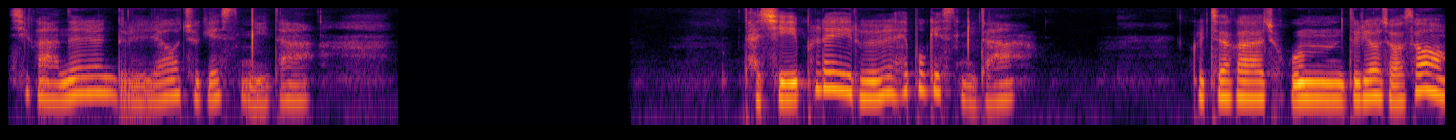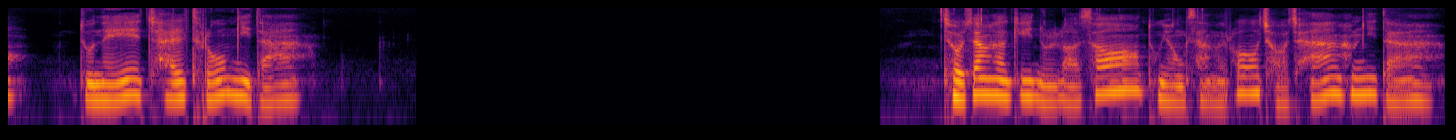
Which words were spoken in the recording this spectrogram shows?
시간을 늘려주겠습니다. 다시 플레이를 해보겠습니다. 글자가 조금 느려져서 눈에 잘 들어옵니다. 저장하기 눌러서 동영상으로 저장합니다.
